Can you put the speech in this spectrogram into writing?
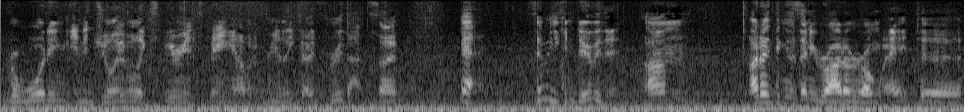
rewarding and enjoyable experience being able to really go through that so yeah see what you can do with it. Um, I don't think there's any right or wrong way to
